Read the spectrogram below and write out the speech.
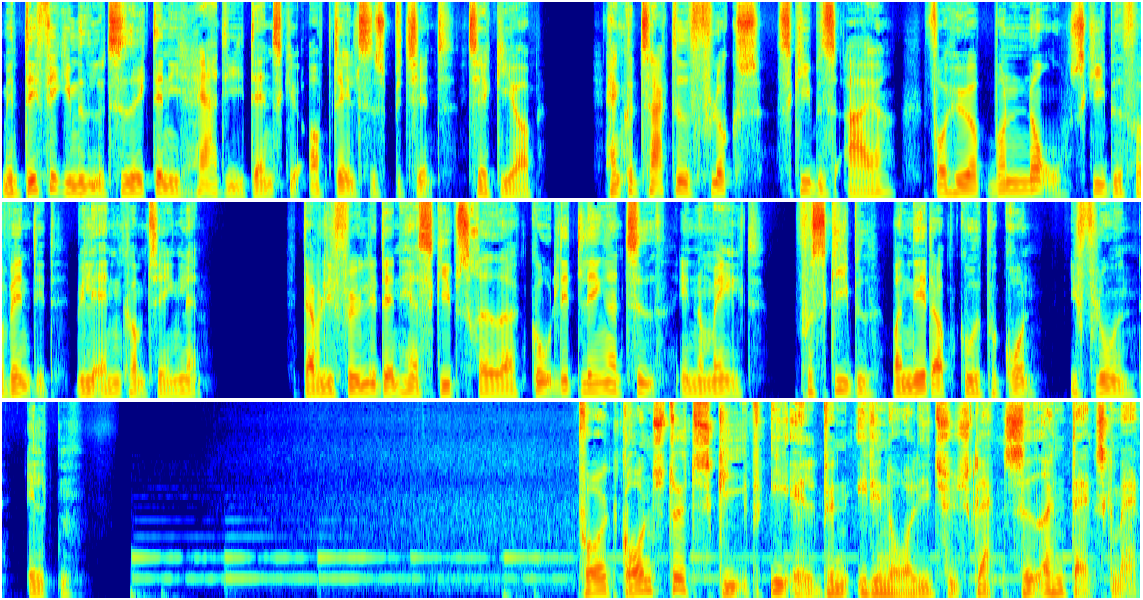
Men det fik imidlertid ikke den ihærdige danske opdagelsesbetjent til at give op. Han kontaktede Flux, skibets ejer, for at høre, hvornår skibet forventet ville ankomme til England. Der ville ifølge den her skibsredder gå lidt længere tid end normalt, for skibet var netop gået på grund i floden Elben. På et grundstødt skib i Elben i det nordlige Tyskland sidder en dansk mand.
